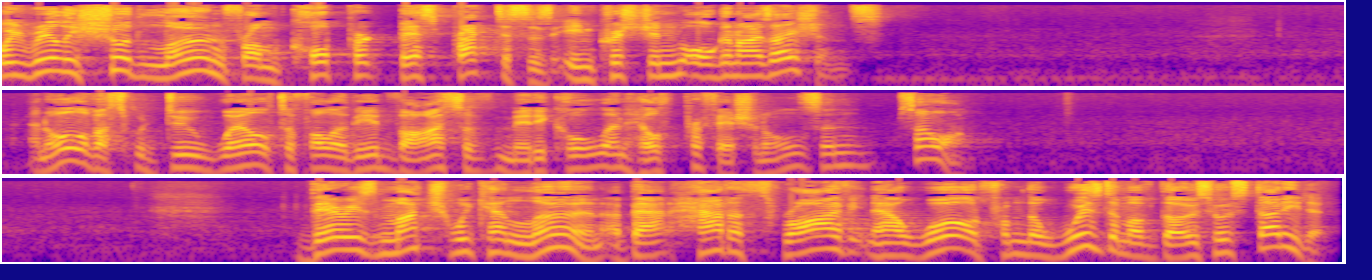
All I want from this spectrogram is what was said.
We really should learn from corporate best practices in Christian organisations. And all of us would do well to follow the advice of medical and health professionals and so on. There is much we can learn about how to thrive in our world from the wisdom of those who have studied it.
